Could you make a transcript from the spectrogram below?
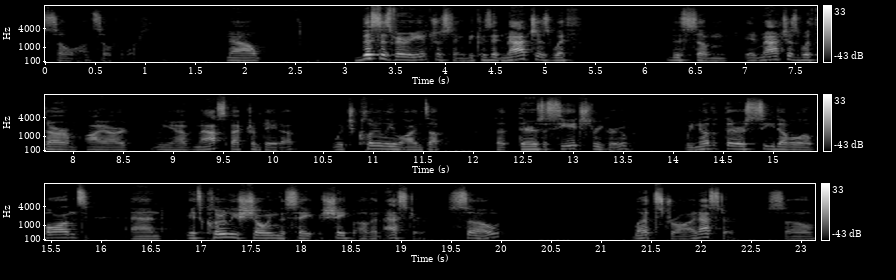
so on and so forth. Now this is very interesting because it matches with this um, it matches with our IR. We have mass spectrum data, which clearly lines up that there's a CH3 group. We know that there's C double O bonds, and it's clearly showing the shape of an ester. So let's draw an ester. So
